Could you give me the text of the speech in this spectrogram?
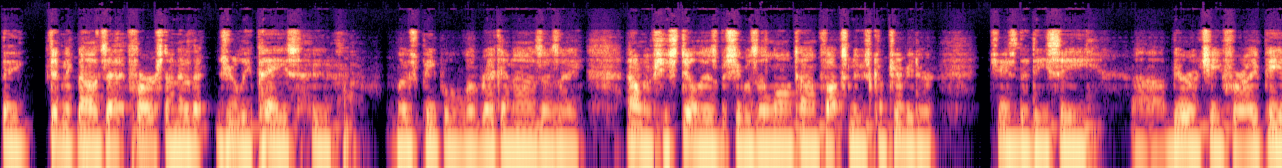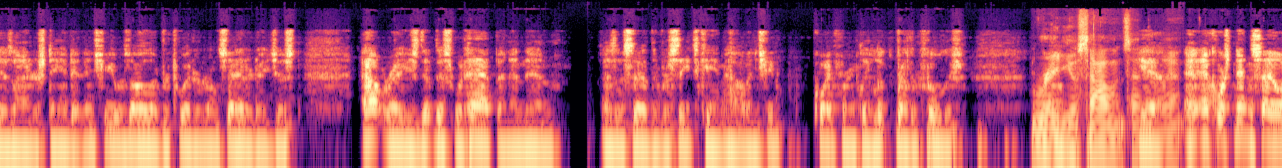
they didn't acknowledge that at first. I know that Julie Pace, who most people will recognize as a, I don't know if she still is, but she was a longtime Fox News contributor. She's the DC uh, bureau chief for AP, as I understand it, and she was all over Twitter on Saturday, just outraged that this would happen. And then, as I said, the receipts came out, and she, quite frankly, looked rather foolish. Radio um, silence. yeah, and, and, of course didn't say, "Oh,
